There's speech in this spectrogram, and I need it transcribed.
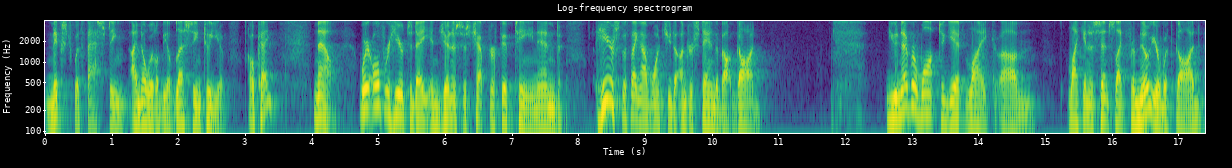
mixed with fasting. I know it'll be a blessing to you. Okay? Now, we're over here today in Genesis chapter 15, and here's the thing I want you to understand about God. You never want to get like, um, like in a sense, like familiar with God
